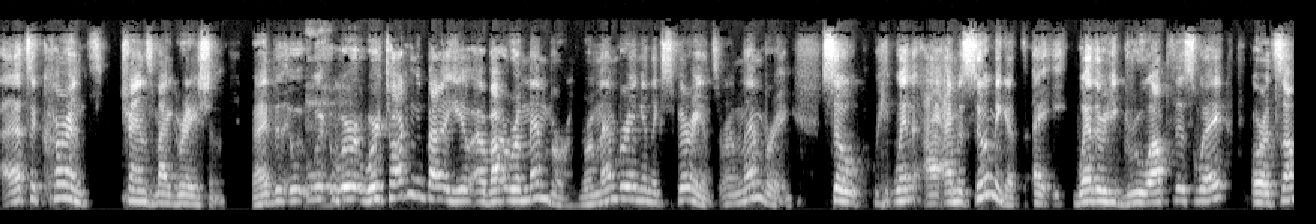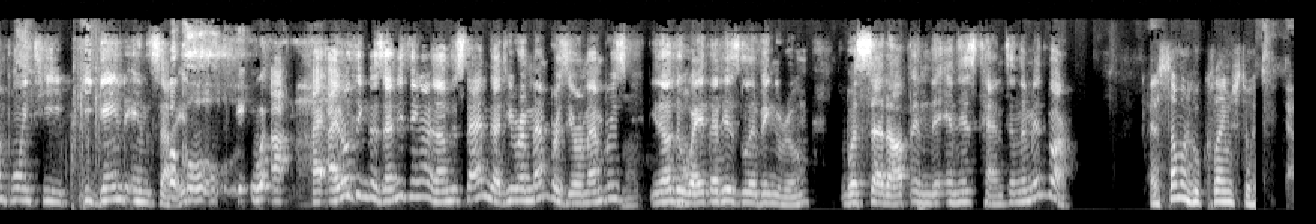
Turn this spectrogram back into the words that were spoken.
That's a current transmigration. Right? But we're, we're, we're talking about here about remembering, remembering an experience, remembering. So when I, am assuming it, uh, whether he grew up this way or at some point he he gained insight. I, I don't think there's anything I understand that he remembers. He remembers, you know, the way that his living room was set up in the in his tent in the midbar. As someone who claims to. Yeah.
